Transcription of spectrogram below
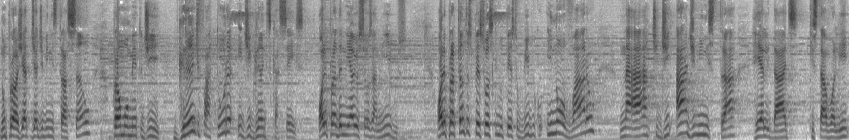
num projeto de administração para um momento de grande fartura e de grande escassez. Olhe para Daniel e os seus amigos. Olhe para tantas pessoas que no texto bíblico inovaram na arte de administrar realidades que estavam ali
